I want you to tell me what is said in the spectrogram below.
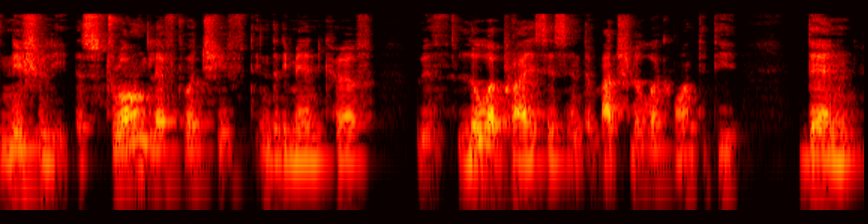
initially a strong leftward shift in the demand curve with lower prices and a much lower quantity. Then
